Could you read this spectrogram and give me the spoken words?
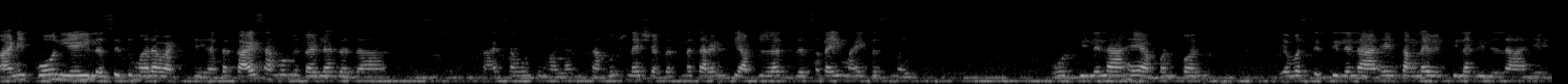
आणि कोण येईल असे तुम्हाला वाटते? आता काय सांगू मी कळला दादा? काय सांगू तुम्हाला? मी सांगूच नाही शकत ना कारण की आपल्याला जसं काही माहीतच नाही. वोट दिलेला आहे आपण पण. व्यवस्थित दिलेला आहे चांगल्या व्यक्तीला दिलेला आहे.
